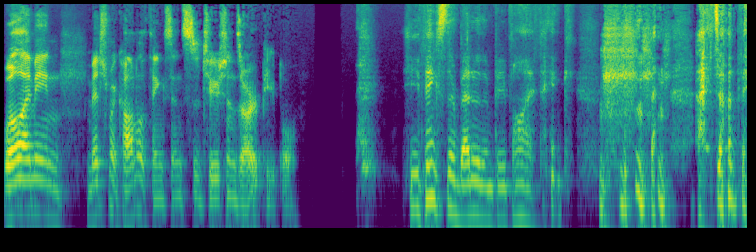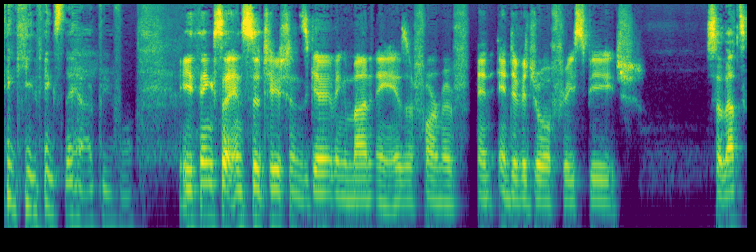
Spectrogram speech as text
Well, I mean, Mitch McConnell thinks institutions are people he thinks they're better than people i think. I don't think he thinks they are people. He thinks that institutions giving money is a form of an individual free speech. So that's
